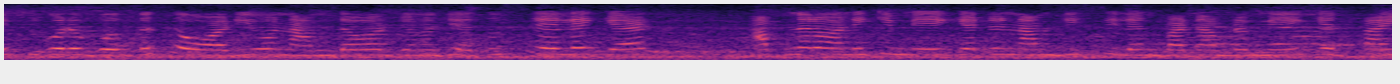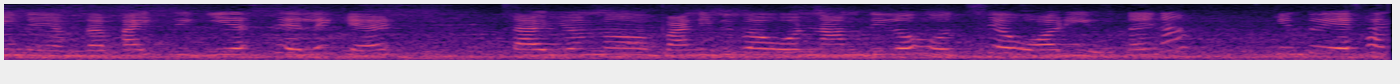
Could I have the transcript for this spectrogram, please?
বেশি করে বলতেছে অরিও নাম দেওয়ার জন্য। যেহেতু সেলে ক্যাট আপনারা অনেকে মেয়ে ক্যাটের নাম দিচ্ছিলেন বাট আমরা মেয়ে ক্যাট পাই নাই। আমরা পাইছি গিয়ে সেলে ক্যাট তাই জন্য বাণীবিবা ওর নাম দিল হচ্ছে ওয়ারিও তাই না? কিন্তু এখান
